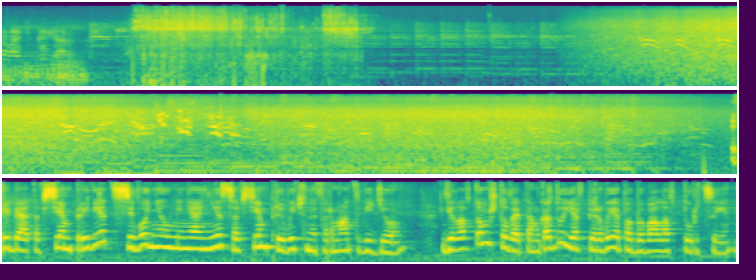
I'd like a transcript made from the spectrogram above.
Давай теперь я расскажу. Ребята, всем привет! Сегодня у меня не совсем привычный формат видео. Дело в том, что в этом году я впервые побывала в Турции.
